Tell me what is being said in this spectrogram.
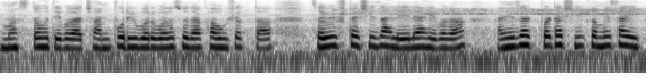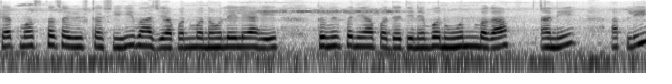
मस्त होते बघा. छान पुरीबरोबर सुद्धा खाऊ शकता. चविष्ट अशी झालेली आहे बघा. आणि झटपट अशी कमी साहित्यात मस्त चविष्ट अशी ही भाजी आपण बनवलेली आहे. तुम्ही पण या पद्धतीने बनवून बघा. आणि आपली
